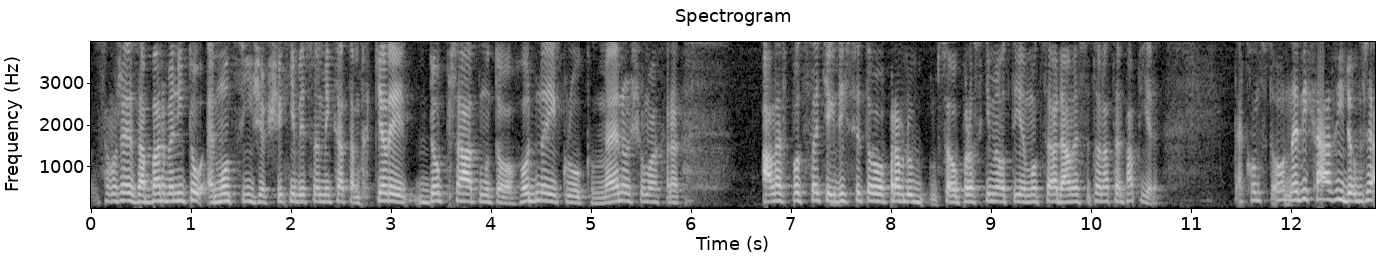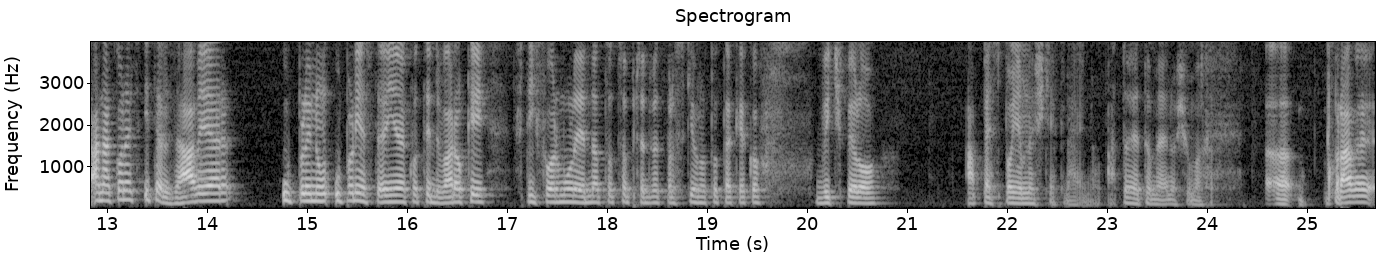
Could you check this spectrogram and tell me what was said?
samozřejmě zabarvený tou emocí, že všichni bychom Mika tam chtěli dopřát mu to hodný kluk, jméno Schumacher, ale v podstatě, když si to opravdu se oprostíme od té emoce a dáme si to na ten papír, tak on z toho nevychází dobře a nakonec i ten závěr uplynul úplně stejně jako ty dva roky v té Formule 1, to, co předved, prostě ono to tak jako vyčpilo a pes po něm neštěk najednou. A to je to jméno Schumacher. Uh, právě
